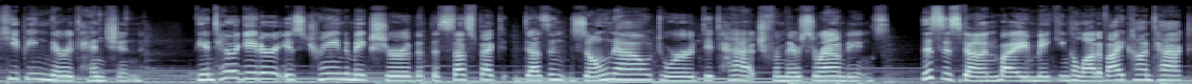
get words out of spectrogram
keeping their attention. The interrogator is trained to make sure that the suspect doesn't zone out or detach from their surroundings. This is done by making a lot of eye contact,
